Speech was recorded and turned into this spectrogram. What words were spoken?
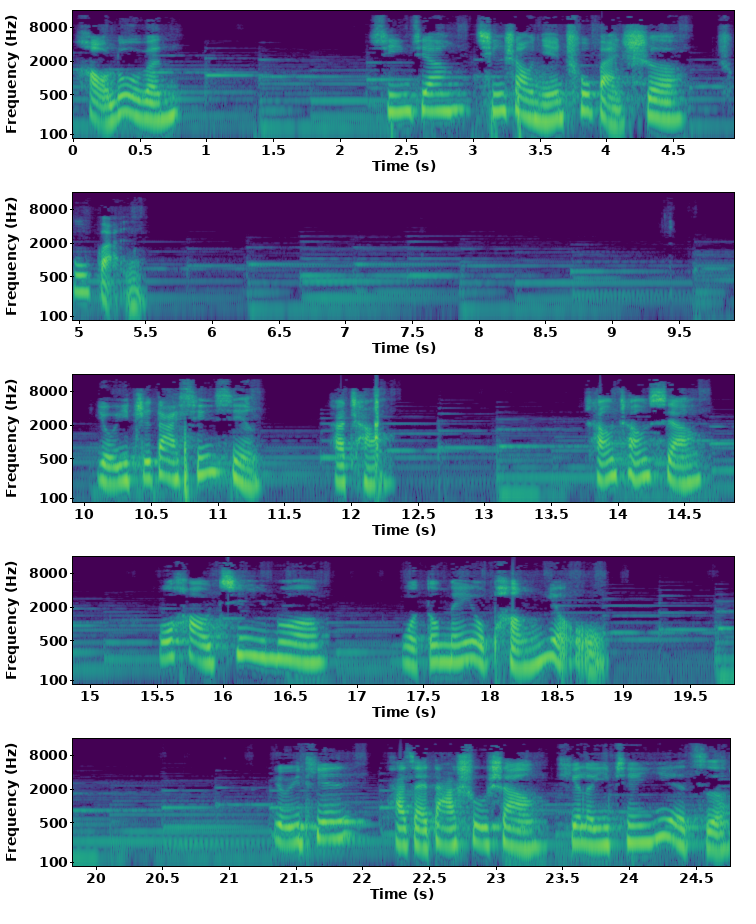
郝洛文，新疆青少年出版社出版。有一只大猩猩，它常常常想：我好寂寞，我都没有朋友。有一天，他在大树上贴了一片叶子，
